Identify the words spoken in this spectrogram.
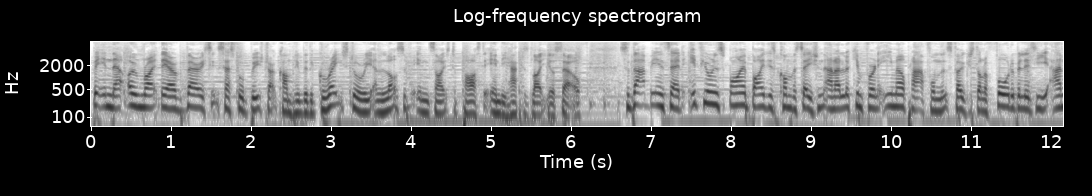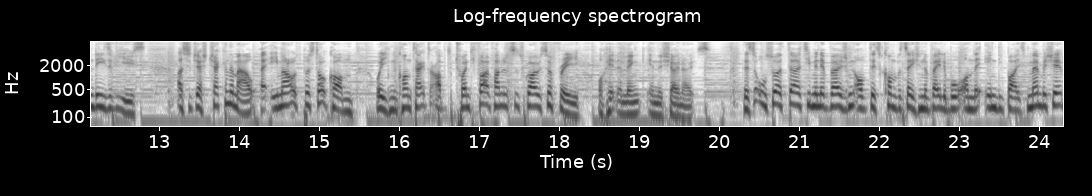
But in their own right, they are a very successful bootstrap company with a great story and lots of insights to pass to indie hackers like yourself. So, that being said, if you're inspired by this conversation and are looking for an email platform that's focused on affordability and ease of use, I suggest checking them out at emailoctopus.com, where you can contact up to 2,500 subscribers for free or hit the link in the show notes. There's also a 30 minute version of this conversation available on the Indie Bites membership,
